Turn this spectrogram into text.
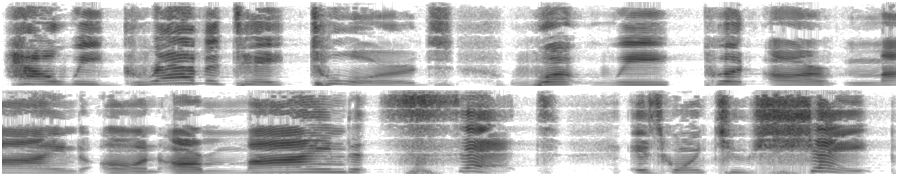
how we gravitate towards what we put our mind on? Our mindset is going to shape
